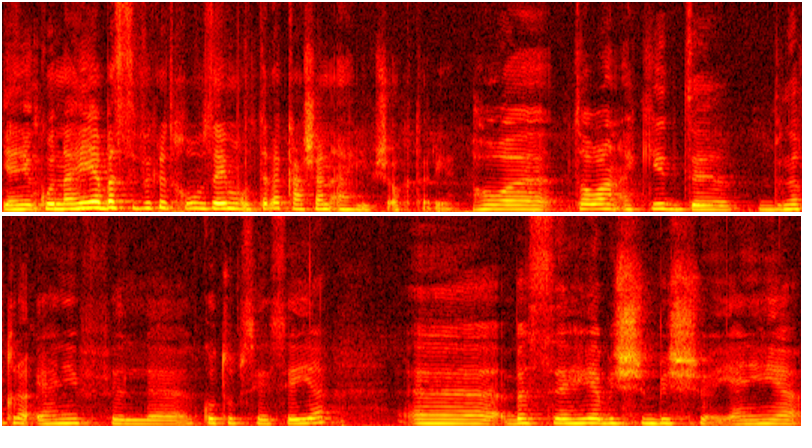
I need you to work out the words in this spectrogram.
يعني كنا هي بس فكرة خوف زي ما قلت لك عشان أهلي مش أكتر يعني. هو طبعا أكيد بنقرأ يعني في الكتب سياسيه آه، بس هي مش مش يعني هي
